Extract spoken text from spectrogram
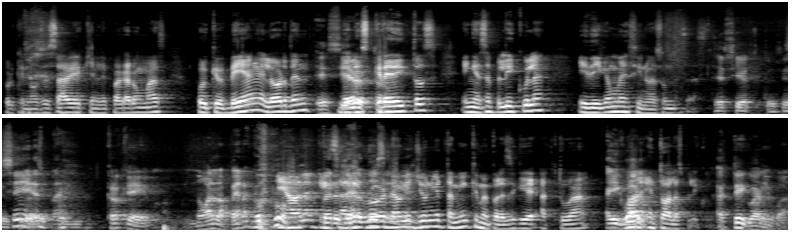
Porque no se sabe a quién le pagaron más. Porque vean el orden de los créditos en esa película y díganme si no es un desastre. Es cierto, es cierto. Sí, es, creo que no vale la pena. Como, y habla que sale Robert Downey Jr. también, que me parece que actúa igual, en todas las películas. Actúa igual, igual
